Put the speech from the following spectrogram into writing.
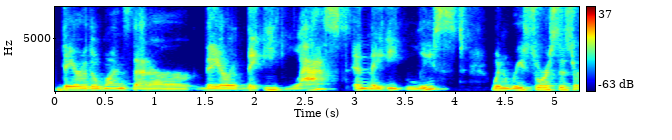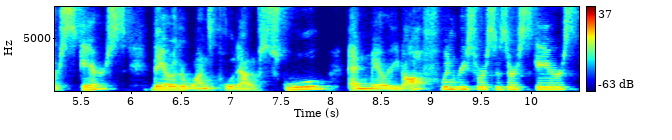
They are the ones that are they are they eat last and they eat least when resources are scarce. They are the ones pulled out of school and married off when resources are scarce.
